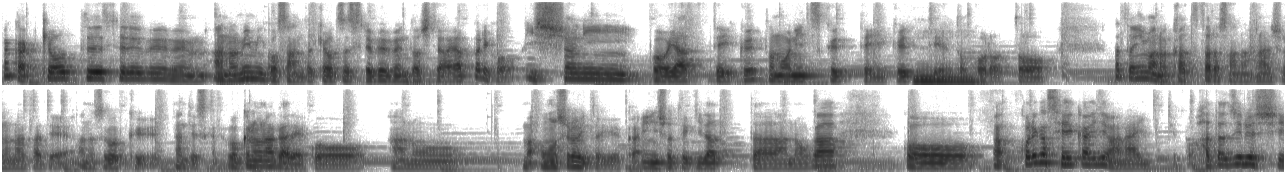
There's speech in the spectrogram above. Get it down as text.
なんか共通する部分、あのミミコさんと共通する部分としては、やっぱりこう一緒にこうやっていく、共に作っていくっていうところと、あと今の勝太郎さんの話の中で、あのすごく、なんですかね、僕の中でこう、あの、まあ、面白いというか、印象的だったのが、こうまあ、これが正解ではないっていう、こう旗印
